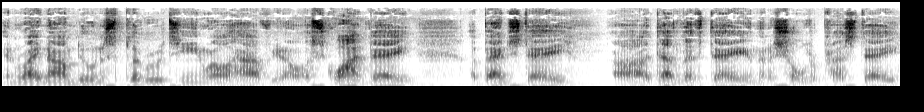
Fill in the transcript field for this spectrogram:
and right now I'm doing a split routine where I'll have you know a squat day, a bench day, uh, a deadlift day, and then a shoulder press day,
